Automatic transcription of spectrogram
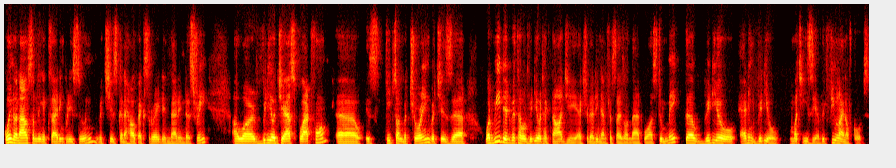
going to announce something exciting pretty soon, which is going to help accelerate in that industry. Our video JaaS platform is keeps on maturing, which is what we did with our video technology. Actually, I didn't emphasize on that was to make the video, adding video much easier with few line of codes.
